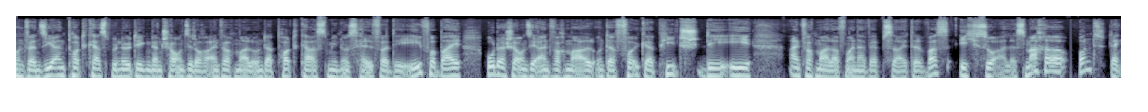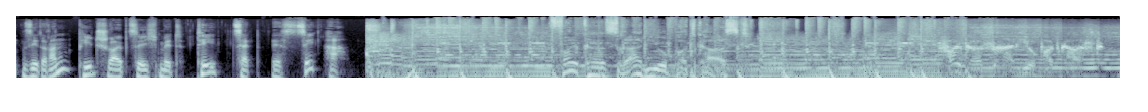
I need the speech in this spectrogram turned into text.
Und wenn Sie einen Podcast benötigen, dann schauen Sie doch einfach mal unter podcast-helfer.de vorbei oder schauen Sie einfach mal unter volkerpeach.de einfach mal auf meiner Webseite, was ich so alles mache. Und denken Sie dran, Peach schreibt sich mit T-Z-S-C-H. Volkers Radio Podcast. Volkers Radio Podcast.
